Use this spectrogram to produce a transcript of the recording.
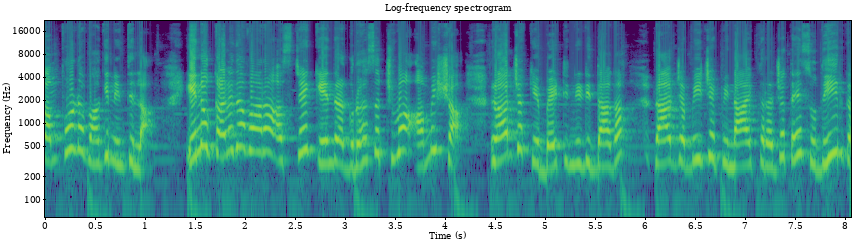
ಸಂಪೂರ್ಣವಾಗಿ ನಿಂತಿಲ್ಲ. ಇನ್ನು ಕಳೆದ ವಾರ ಅಷ್ಟೇ ಕೇಂದ್ರ ಗೃಹ ಸಚಿವ ಅಮಿತ್ ಶಾ ರಾಜ್ಯಕ್ಕೆ ಭೇಟಿ ನೀಡಿದ್ದಾಗ ರಾಜ್ಯ ಬಿಜೆಪಿ ನಾಯಕರ ಜೊತೆ ಸುದೀರ್ಘ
